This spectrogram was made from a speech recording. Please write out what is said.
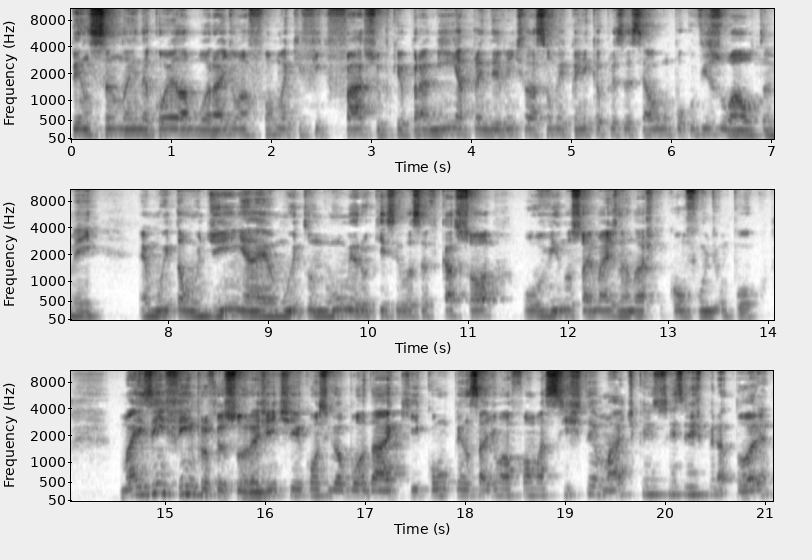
pensando ainda como elaborar de uma forma que fique fácil, porque para mim aprender ventilação mecânica precisa ser algo um pouco visual também é muita ondinha, é muito número que se você ficar só ouvindo, só imaginando, acho que confunde um pouco. Mas enfim, professor, a gente conseguiu abordar aqui como pensar de uma forma sistemática a insuficiência respiratória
